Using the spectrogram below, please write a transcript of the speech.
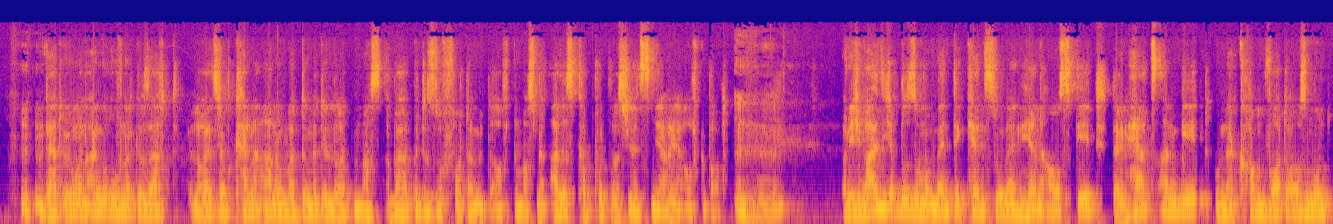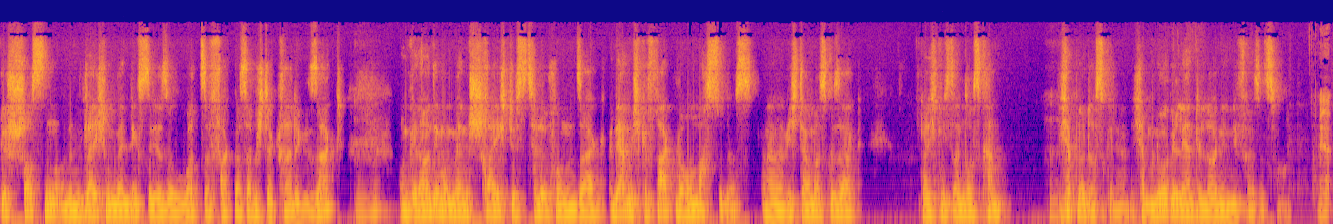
Und der hat irgendwann angerufen und hat gesagt, Lorenz, ich habe keine Ahnung, was du mit den Leuten machst, aber hör bitte sofort damit auf. Du machst mir alles kaputt, was ich die letzten Jahre hier aufgebaut habe. Mhm. Und ich weiß nicht, ob du so Momente kennst, wo dein Hirn ausgeht, dein Herz angeht und da kommen Worte aus dem Mund geschossen und im gleichen Moment denkst du dir so, what the fuck, was habe ich da gerade gesagt? Mhm. Und genau in dem Moment schreie ich durchs Telefon und sage, der hat mich gefragt, warum machst du das? Und dann habe ich damals gesagt, weil ich nichts anderes kann. Mhm. Ich habe nur das gelernt. Ich habe nur gelernt, den Leuten in die Fresse zu hauen. Ja.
